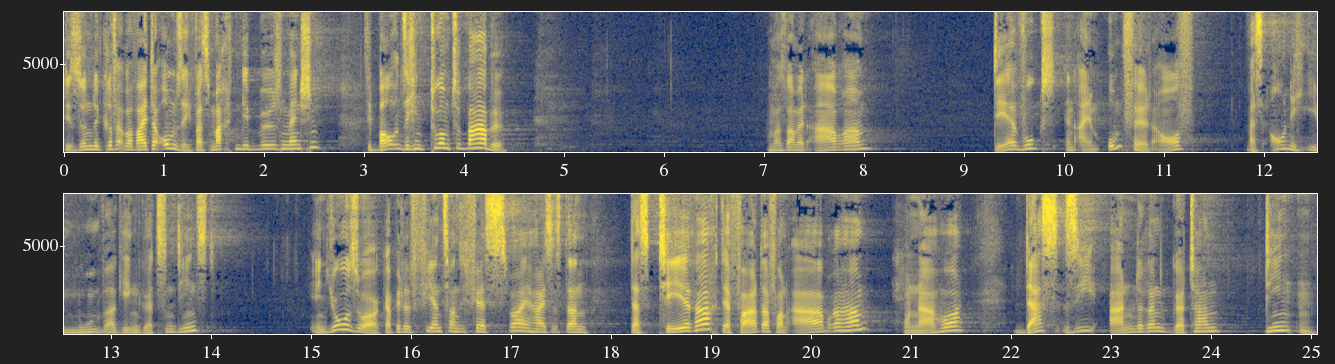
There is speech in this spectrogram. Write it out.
Die Sünde griff aber weiter um sich. Was machten die bösen Menschen? Sie bauten sich einen Turm zu Babel. Und was war mit Abraham? Der wuchs in einem Umfeld auf, was auch nicht immun war gegen Götzendienst. In Josua, Kapitel 24, Vers 2 heißt es dann, dass Terach, der Vater von Abraham und Nahor, dass sie anderen Göttern dienten.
